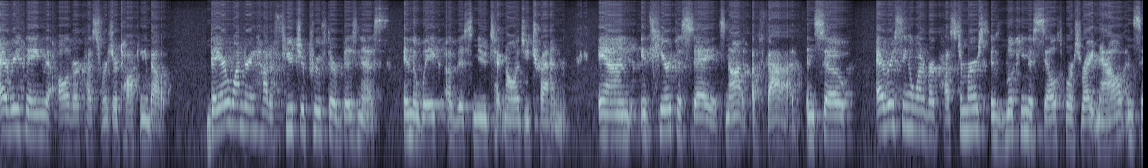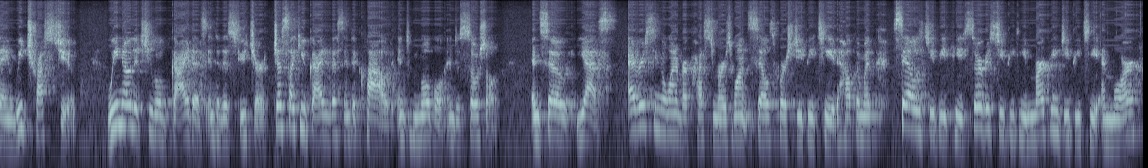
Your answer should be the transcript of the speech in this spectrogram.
everything that all of our customers are talking about. They are wondering how to future-proof their business in the wake of this new technology trend. And it's here to stay. It's not a fad. And so every single one of our customers is looking to Salesforce right now and saying, we trust you. We know that you will guide us into this future, just like you guided us into cloud, into mobile, into social. And so, yes, every single one of our customers wants Salesforce GPT to help them with sales GPT, service GPT, marketing GPT, and more.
